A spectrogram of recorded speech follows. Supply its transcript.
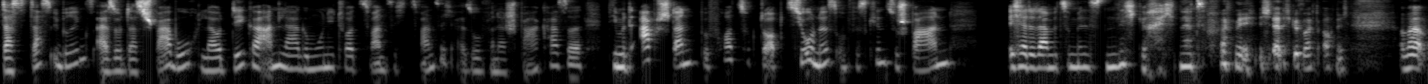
dass das übrigens, also das Sparbuch laut Deka Anlagemonitor 2020, also von der Sparkasse, die mit Abstand bevorzugte Option ist, um fürs Kind zu sparen, ich hätte damit zumindest nicht gerechnet. nee, ich ehrlich gesagt auch nicht. Aber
